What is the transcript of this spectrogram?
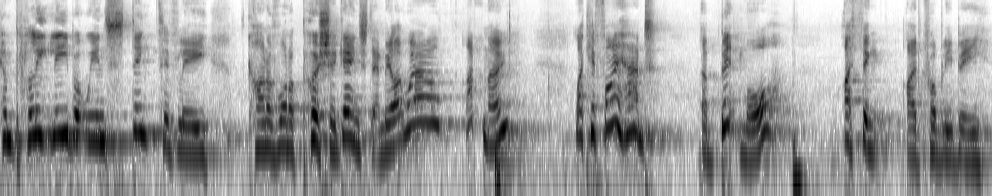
completely, but we instinctively kind of want to push against it and be like, well, I don't know. Like, if I had a bit more, I think I'd probably be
